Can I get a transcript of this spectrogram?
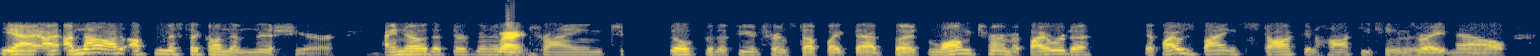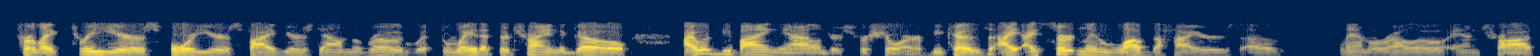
yeah, I, I'm not optimistic on them this year. I know that they're going right. to be trying to build for the future and stuff like that, but long term, if I were to, if I was buying stock in hockey teams right now for like three years, four years, five years down the road with the way that they're trying to go, I would be buying the Islanders for sure because I, I certainly love the hires of Lamoriello and Trotz.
